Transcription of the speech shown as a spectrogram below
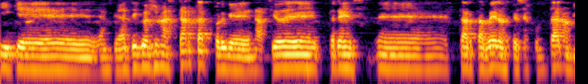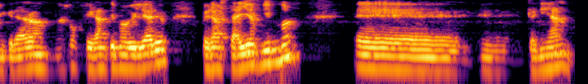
y que Empleático es una startup porque nació de tres eh, startuperos que se juntaron y crearon, no es un gigante inmobiliario, pero hasta ellos mismos eh, eh, tenían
